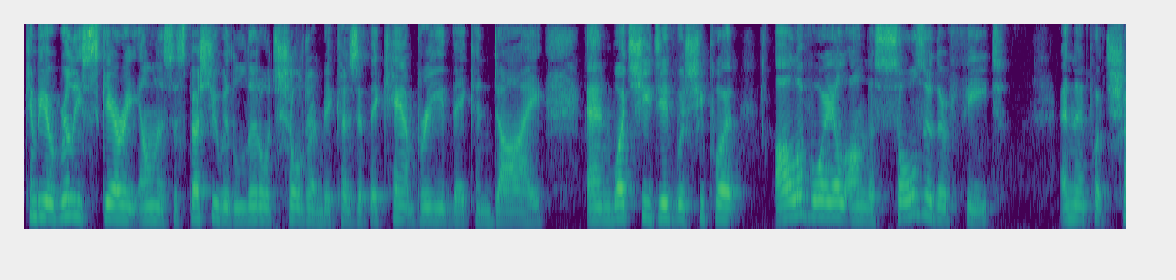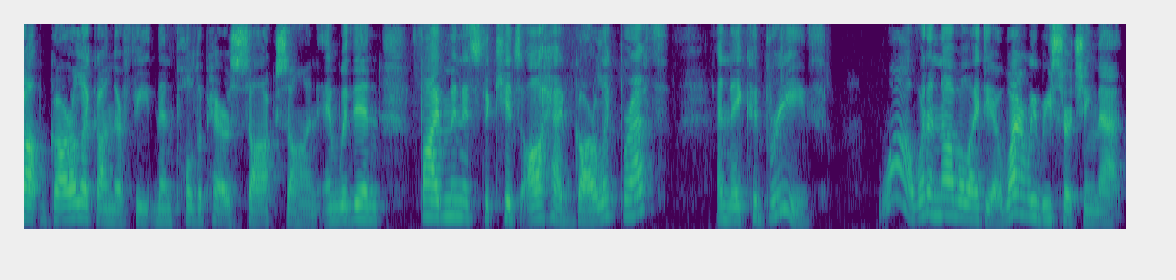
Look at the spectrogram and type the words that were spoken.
can be a really scary illness, especially with little children, because if they can't breathe, they can die. And what she did was she put olive oil on the soles of their feet and then put chopped garlic on their feet and then pulled a pair of socks on. And within five minutes, the kids all had garlic breath and they could breathe. Wow, what a novel idea. Why aren't we researching that?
